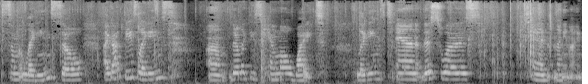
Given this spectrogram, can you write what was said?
some leggings. So I got these leggings. Um, they're like these camo white leggings. And this was $10.99.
